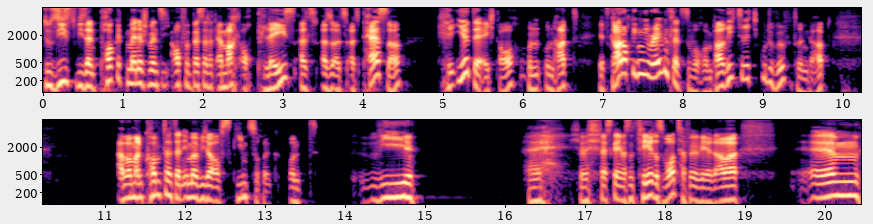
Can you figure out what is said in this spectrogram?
Du siehst, wie sein Pocket-Management sich auch verbessert hat. Er macht auch Plays, als, also als, als Passer kreiert er echt auch und, und hat jetzt gerade auch gegen die Ravens letzte Woche ein paar richtig, richtig gute Würfe drin gehabt. Aber man kommt halt dann immer wieder aufs Scheme zurück. Und wie. Äh, ich weiß gar nicht, was ein faires Wort dafür wäre, aber ähm,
